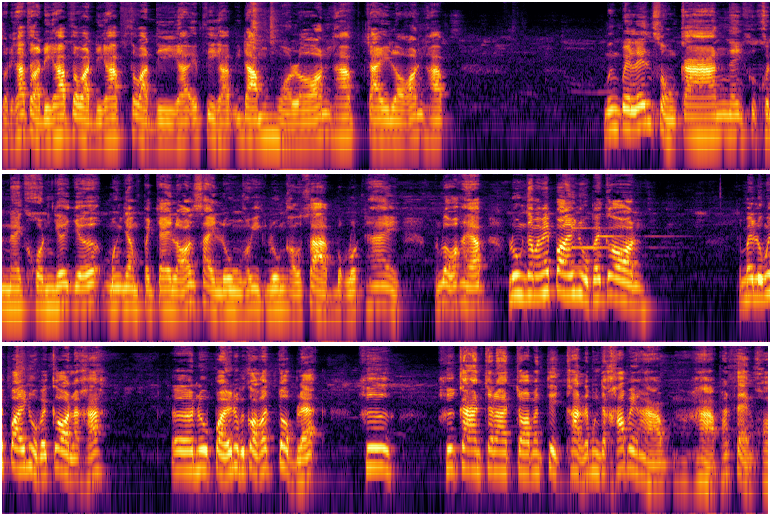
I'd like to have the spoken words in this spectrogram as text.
สวัสดีครับ สวัสดีครับ สวัสดีครับ สวัสดีครับเอฟซีครับอีดำหัวร้อนครับ ใจร้อนครับ มึงไปเล่นสงการในคนในคนเยอะๆ มึงยังไปใจร้อนใส่ลุงเขาอีกลุงเขาสาบบกรถให้ มันบอกว่าไงครับ ลุงทำไมไม่ปล่อยให้หนูไปก่อนทำไมลุงไม่ปล่อยให้หนูไปก่อนล่ะคะ เออหนูปล่อยให้หนูไปก่อนก็จบแล้ว คือ คือการจราจรมันติดขัด แล้วมึงจะเข้าไปหาหาพระแสงคอ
